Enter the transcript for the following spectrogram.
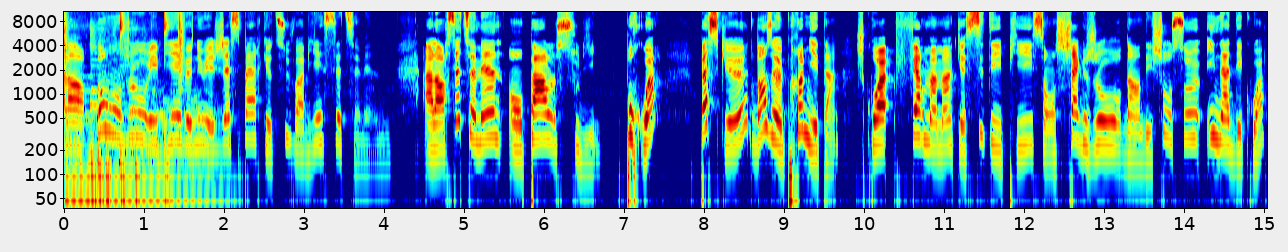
Alors, bonjour et bienvenue et j'espère que tu vas bien cette semaine. Alors, cette semaine, on parle souliers. Pourquoi? Parce que, dans un premier temps, je crois fermement que si tes pieds sont chaque jour dans des chaussures inadéquates,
